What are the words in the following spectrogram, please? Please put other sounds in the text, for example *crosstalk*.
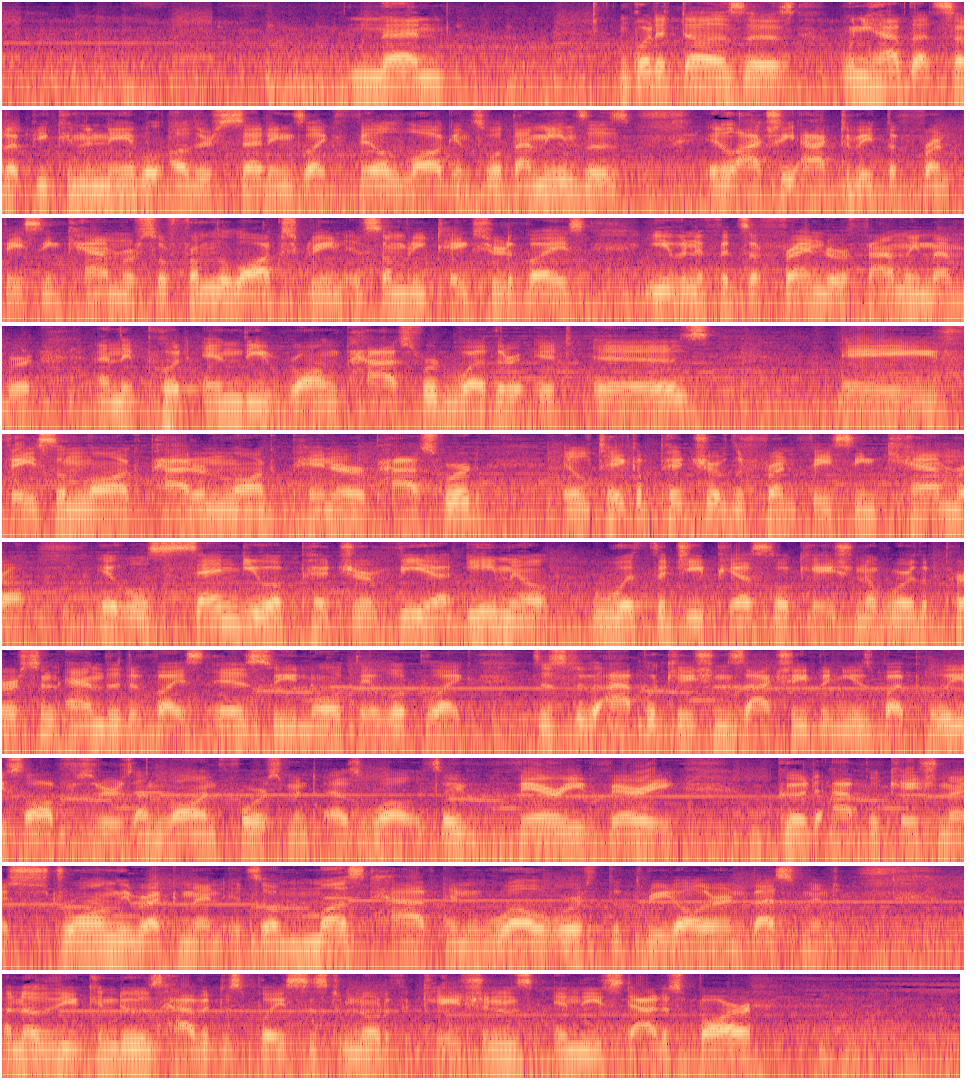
And then what it does is when you have that set up you can enable other settings like failed login so what that means is it'll actually activate the front facing camera. So from the lock screen if somebody takes your device even if it's a friend or a family member and they put in the wrong password whether it is a face unlock pattern lock pin or password It'll take a picture of the front facing camera. It will send you a picture via email with the GPS location of where the person and the device is so you know what they look like. This application has actually been used by police officers and law enforcement as well. It's a very, very good application. I strongly recommend it's a must have and well worth the $3 investment. Another you can do is have it display system notifications in the status bar.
